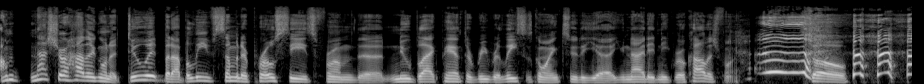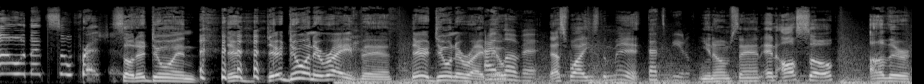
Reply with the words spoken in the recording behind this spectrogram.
I'm not sure how they're going to do it, but I believe some of the proceeds from the new Black Panther re release is going to the uh, United Negro College Fund. So, that's so precious. so they're doing they're they're doing it right, man. They're doing it right. Man. I love it. That's why he's the man. That's beautiful. You know what I'm saying? And also other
